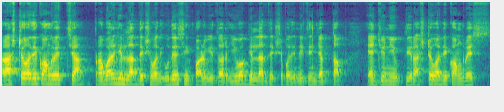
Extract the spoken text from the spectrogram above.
राष्ट्रवादी काँग्रेसच्या प्रभारी जिल्हाध्यक्षपदी उदयसिंग पाडवी तर युवक जिल्हाध्यक्षपदी नितीन जगताप यांची नियुक्ती. राष्ट्रवादी काँग्रेस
